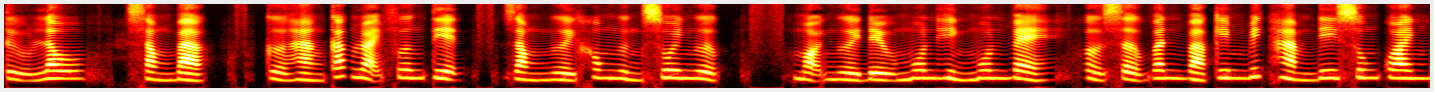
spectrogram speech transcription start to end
tử lâu, sòng bạc, cửa hàng các loại phương tiện, dòng người không ngừng xuôi ngược. Mọi người đều muôn hình muôn vẻ, ở sở vân và Kim Bích Hàm đi xung quanh.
